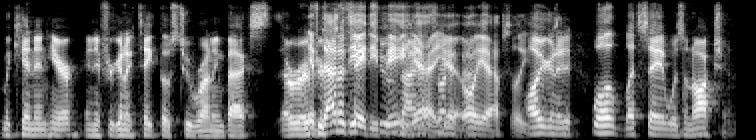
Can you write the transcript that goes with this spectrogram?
McKinnon here? And if you're going to take those two running backs, or if, If you're that's the take ADP, two yeah, running yeah. Oh, yeah, absolutely. All you're going to do, well, let's say it was an auction,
